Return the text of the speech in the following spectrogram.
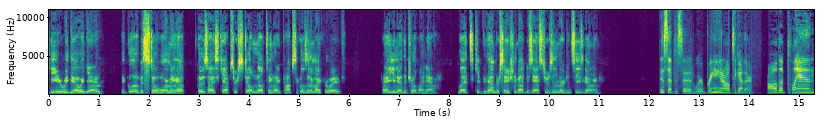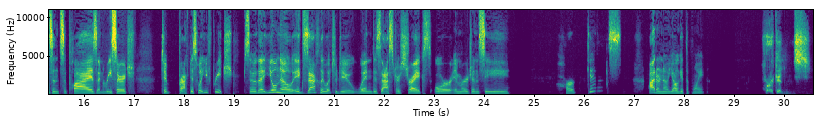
Here we go again. The globe is still warming up. Those ice caps are still melting like popsicles in a microwave. Hey, you know the drill by now. Let's keep the conversation about disasters and emergencies going. This episode, we're bringing it all together all the plans and supplies and research to practice what you've preached so that you'll know exactly what to do when disaster strikes or emergency harkens. I don't know, y'all get the point. Harkins.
